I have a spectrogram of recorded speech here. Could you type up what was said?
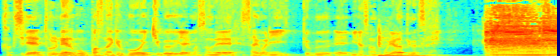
各地でトルネード勃発な曲を1曲やりますので最後に1曲、えー皆さん盛り上がってください。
